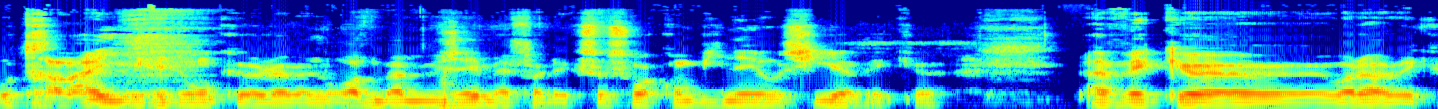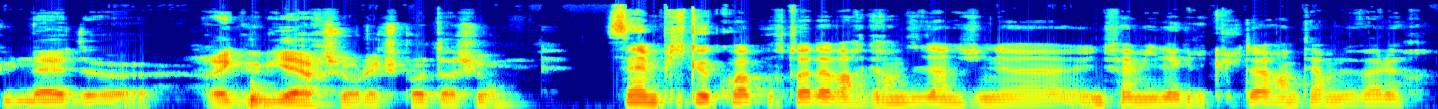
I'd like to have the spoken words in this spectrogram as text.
au travail et donc j'avais le droit de m'amuser, mais il fallait que ce soit combiné aussi avec avec voilà avec une aide régulière sur l'exploitation. Ça implique quoi pour toi d'avoir grandi dans une, une famille d'agriculteurs en termes de valeurs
